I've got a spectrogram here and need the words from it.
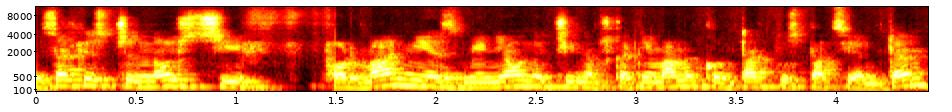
zakres czynności formalnie jest zmieniony, czyli na przykład nie mamy kontaktu z pacjentem,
